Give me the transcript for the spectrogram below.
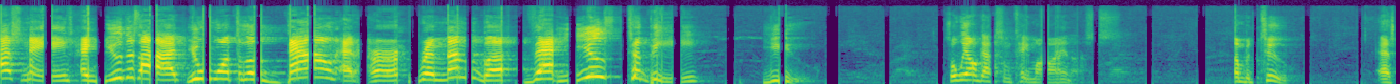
last names, and you decide you want to look down at her, remember that used to be you. So we all got some Tamar in us. Number two, as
